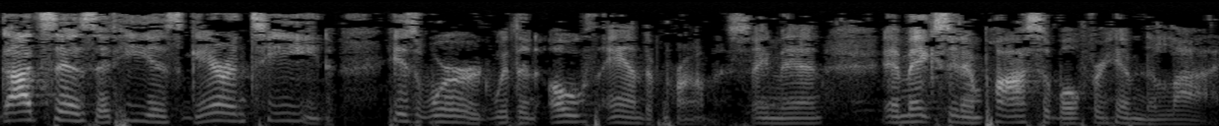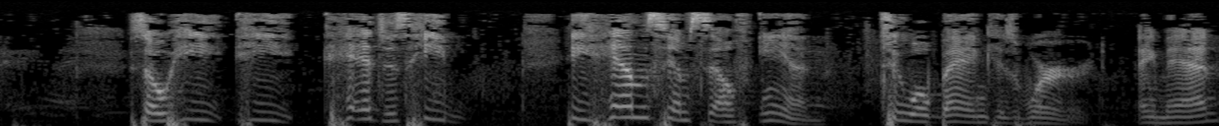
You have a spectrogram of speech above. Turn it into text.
God says that He is guaranteed His word with an oath and a promise. Amen. It makes it impossible for Him to lie. So He He hedges He He hems Himself in to obeying His word. Amen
